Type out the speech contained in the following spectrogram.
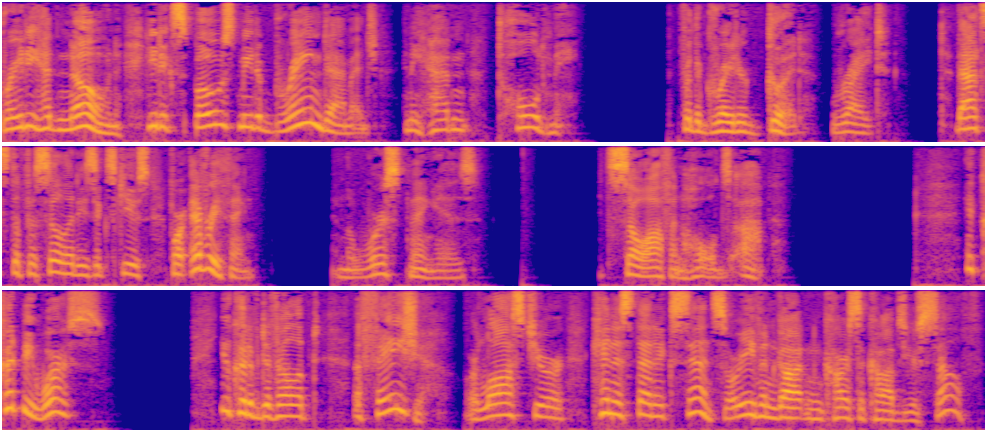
Brady had known. He'd exposed me to brain damage, and he hadn't told me. For the greater good, right. That's the facility's excuse for everything. And the worst thing is, it so often holds up. It could be worse. You could have developed aphasia, or lost your kinesthetic sense, or even gotten Korsakov's yourself.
